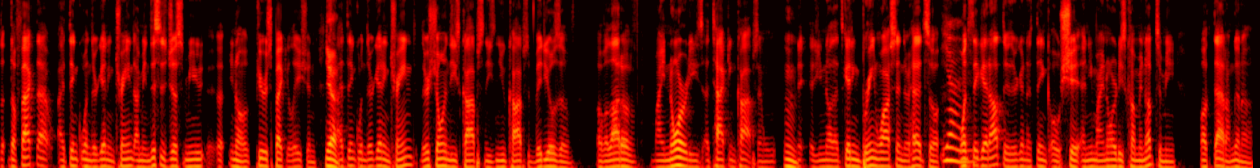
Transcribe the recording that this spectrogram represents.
the, the fact that I think when they're getting trained, I mean, this is just mu- uh, you know pure speculation. Yeah. I think when they're getting trained, they're showing these cops, these new cops, videos of of a lot of minorities attacking cops, and Mm. you know that's getting brainwashed in their head. So Yeah. once they get out there, they're gonna think, oh shit, any minorities coming up to me, fuck that, I'm gonna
